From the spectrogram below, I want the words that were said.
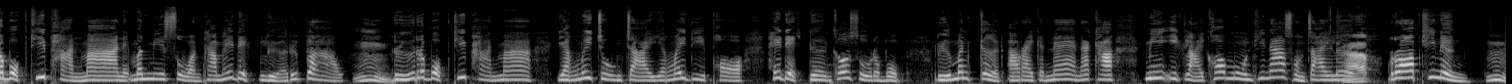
ระบบที่ผ่านมาเนี่ยมันมีส่วนทำให้เด็กเหลือหรือเปล่าอืมหรือระบบที่ผ่านมายังไม่จูงใจยังไม่ดีพอ ให้เด็กเดินเข้าสู่ระบบ หรือมันเกิดอะไรกันแน่นะคะ มีอีกหลายข้อมูลที่น่าสนใจเลยครับรอบที่หนึ่งอืม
